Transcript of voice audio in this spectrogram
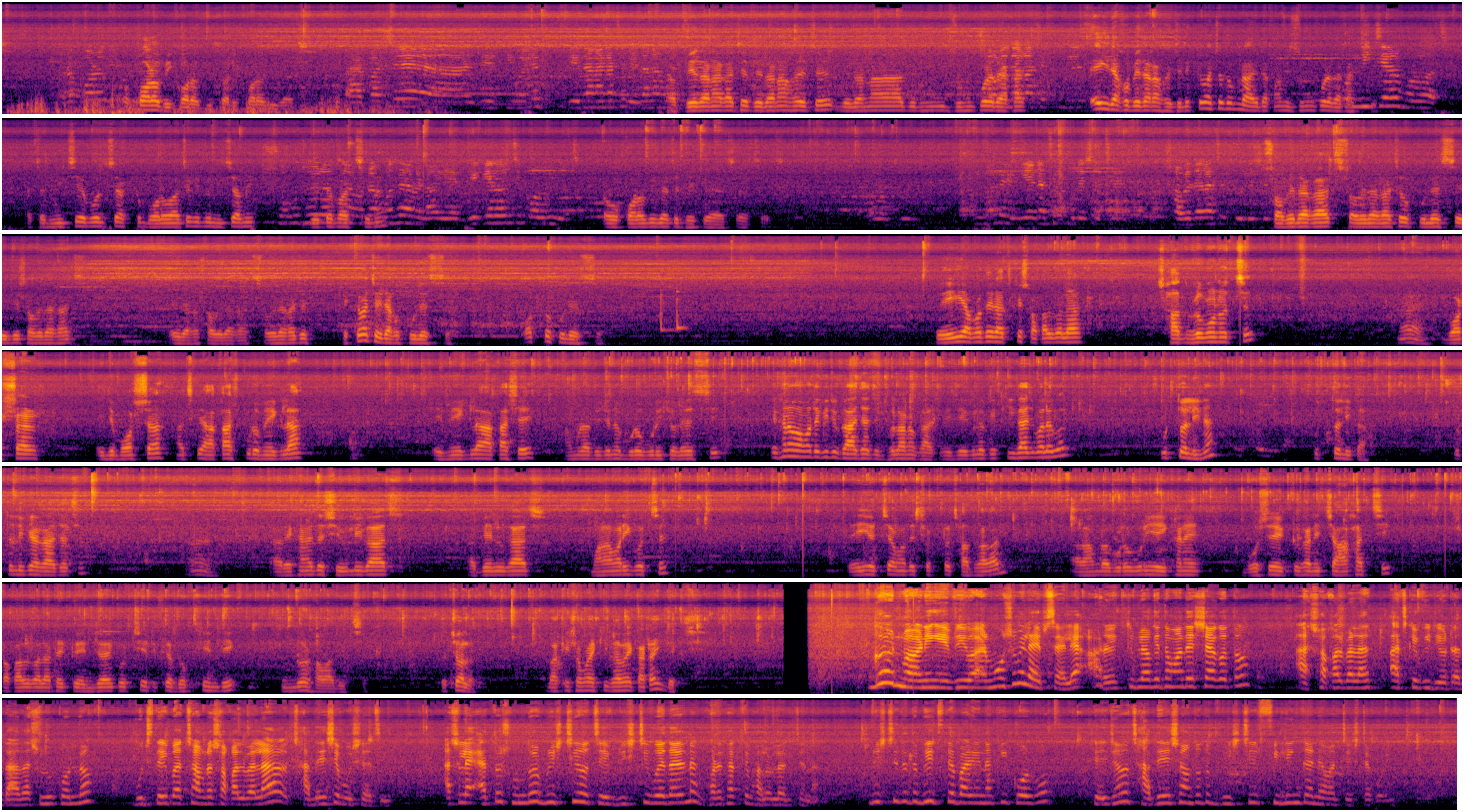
করবি। করবি সরি করবি গাছ। বেদানা গাছে বেদানা হয়েছে। বেদানা গাছে বেদানা হয়েছে। বেদানা যদি জুম করে দেখা। এই দেখো বেদানা হয়েছে। দেখতে পাচ্ছ তোমরা? এই দেখো আমি জুম করে দেখাচ্ছি। আচ্ছা নিচে বলছে একটু বড় আছে কিন্তু নিচে আমি যেতে পারছি না। ও করবি গাছে ঢেকে আছে আচ্ছা আচ্ছা। ইয়ে। সবেদা গাছ সবেদা গাছেও ফুল এসছে এই যে সবেদা গাছ। এই দেখো সবেদা গাছ সবেদা গাছে দেখতে পাচ্ছ? এই দেখো ফুল এসছে কত ফুল এসছে। তো এই আমাদের আজকে সকালবেলা ছাদ ভ্রমণ হচ্ছে। হ্যাঁ বর্ষার এই যে বর্ষা আজকে আকাশ পুরো মেঘলা। এই মেঘলা আকাশে আমরা দুজনে বুড়ো বুড়ি চলে এসেছি। এখানেও আমাদের কিছু গাছ আছে, ঝোলানো গাছ। এই যে এগুলোকে কী গাছ বলে গো উত্তলি না? উত্তলিকা। উত্তলিকা গাছ আছে। হ্যাঁ। আর এখানে তো শিউলি গাছ আর বেল গাছ মারামারি করছে। এই হচ্ছে আমাদের ছোট্ট ছাদ বাগান। আর আমরা বুড়ো বুড়ি এইখানে বসে একটুখানি চা খাচ্ছি। সকালবেলাটা একটু এনজয় করছি। এটা একটা দক্ষিণ দিক। সুন্দর হাওয়া দিচ্ছে। তো চলো। বাকি সময় কীভাবে কাটাই দেখছি। গুড মর্নিং এভরিওয়ান মৌসুমি লাইফস্টাইলে আরও একটি ব্লগে তোমাদের স্বাগত। আর সকালবেলা আজকে ভিডিওটা দাদা শুরু করল। বুঝতেই পারছ আমরা সকালবেলা ছাদে এসে বসে আছি। আসলে এত সুন্দর বৃষ্টি হচ্ছে বৃষ্টি ওয়েদারে না ঘরে থাকতে ভালো লাগছে না। বৃষ্টিতে তো ভিজতে পারি না, কি করব? সেই জন্য ছাদে এসে অন্তত বৃষ্টির ফিলিংটা নেওয়ার চেষ্টা করি।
